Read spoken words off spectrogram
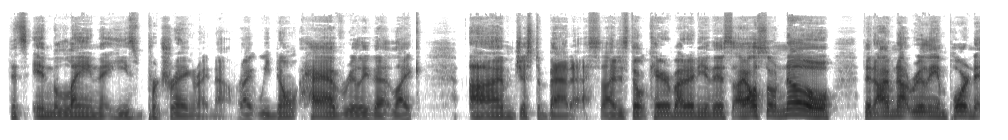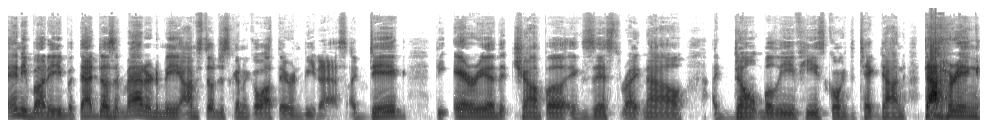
that's in the lane that he's portraying right now, right? We don't have really that like I'm just a badass. I just don't care about any of this. I also know that I'm not really important to anybody, but that doesn't matter to me. I'm still just going to go out there and beat ass. I dig the area that Ciampa exists right now. I don't believe he's going to take down the Ring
